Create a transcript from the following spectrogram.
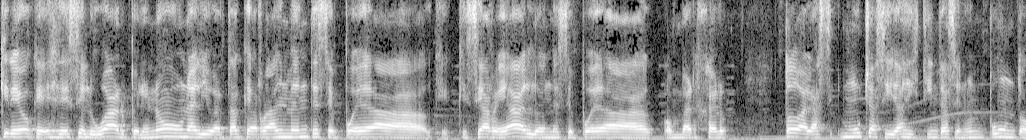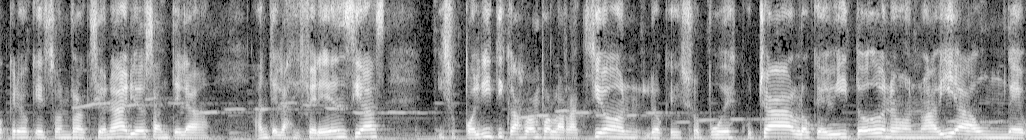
creo que desde ese lugar, pero no una libertad que realmente se pueda, que sea real, donde se pueda converger todas las muchas ideas distintas en un punto. Creo que son reaccionarios ante la ante las diferencias y sus políticas van por la reacción. Lo que yo pude escuchar, lo que vi, todo no no había un de-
